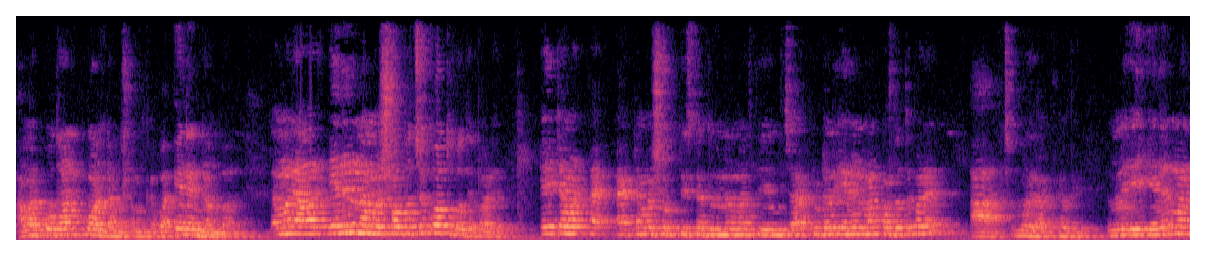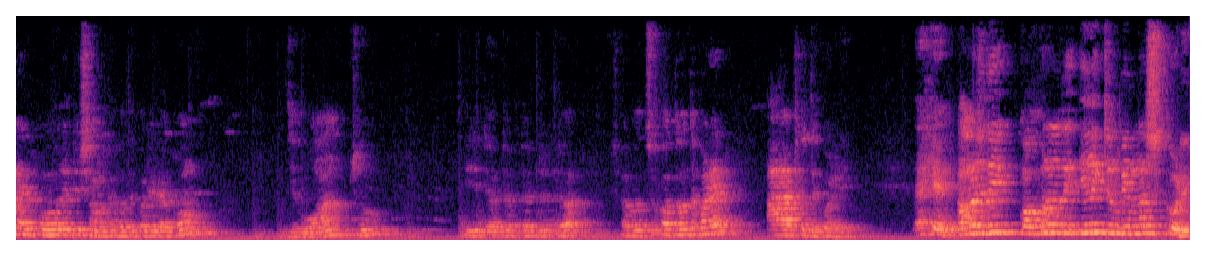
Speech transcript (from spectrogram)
আমার প্রধান কোয়ান্টাম সংখ্যা বা এন এর নাম্বার। তার মানে আমার এন এর নাম্বার সর্বোচ্চ কত হতে পারে? এইটা আমার এক- নম্বর শক্তি স্তর, দুই নম্বর তিন, চার, টোটালি এন এর মান কত হতে পারে? আট। মনে রাখতে হবে। তার মানে এই এন এর মানের প্রবাবিলিটি সংখ্যা হতে পারে এরকম যে one two three dot dot dot dot সর্বোচ্চ কত হতে পারে? আট হতে পারে। দেখেন, আমরা যদি কখনো যদি ইলেকট্রন বিন্যাস করি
